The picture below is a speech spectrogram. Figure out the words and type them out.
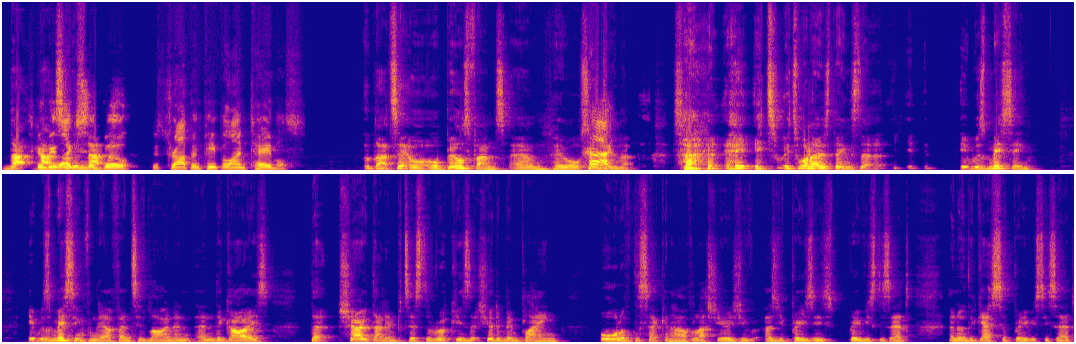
that, It's gonna be like Sabu, just dropping people on tables. That's it, or, or Bills fans um, who also do that. So it, it's it's one of those things that it, it was missing. It was missing from the offensive line, and, and the guys that showed that impetus, the rookies that should have been playing all of the second half of last year, as you as you previously said, and other guests have previously said,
